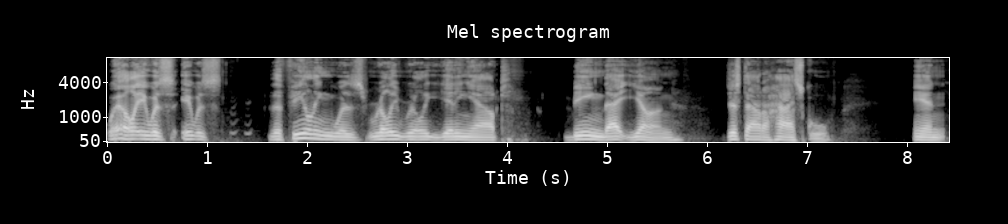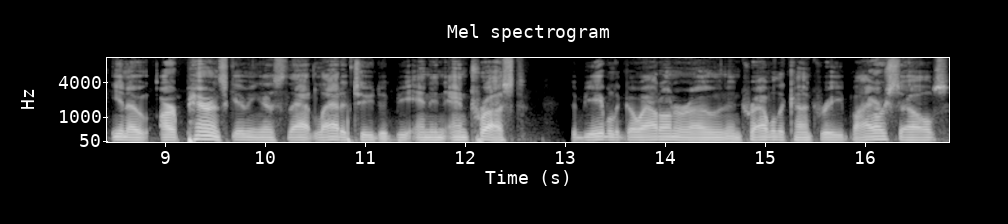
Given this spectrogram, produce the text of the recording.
Well, it was it was the feeling was really really getting out, being that young, just out of high school, and you know our parents giving us that latitude to be and and, trust to be able to go out on our own and travel the country by ourselves,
